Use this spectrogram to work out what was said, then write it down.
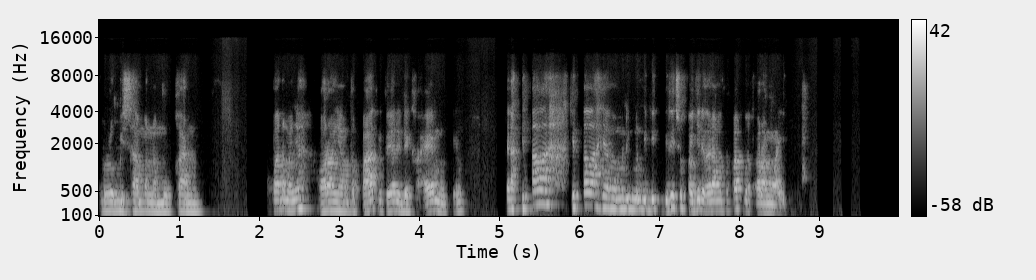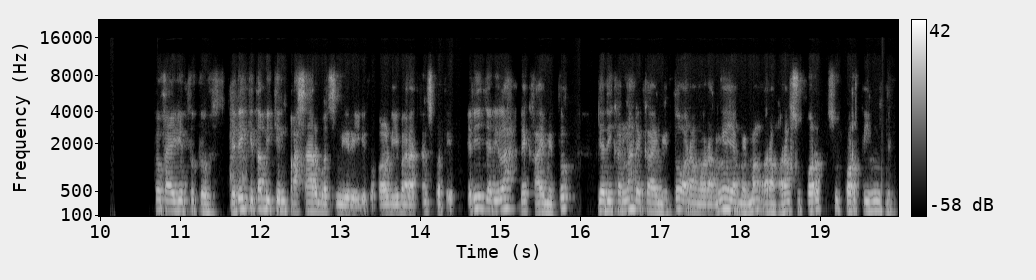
belum bisa menemukan apa namanya orang yang tepat gitu ya di DKM mungkin ya kita lah kita lah yang mendidik diri supaya jadi orang yang tepat buat orang lain itu kayak gitu tuh jadi kita bikin pasar buat sendiri gitu kalau diibaratkan seperti itu jadi jadilah DKM itu jadikanlah DKM itu orang-orangnya yang memang orang-orang support supporting gitu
